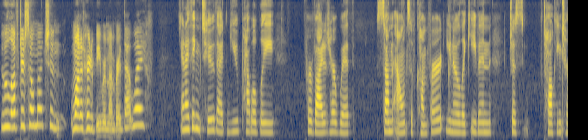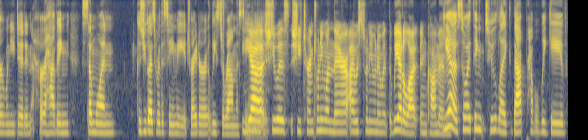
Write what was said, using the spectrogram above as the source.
who loved her so much and wanted her to be remembered that way. And I think too that you probably provided her with some ounce of comfort, you know, like even just talking to her when you did and her having someone because you guys were the same age, right? Or at least around the same yeah age. she was she turned 21 there i was 20 when i went we had a lot in common Yeah, so I think too, like that probably gave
